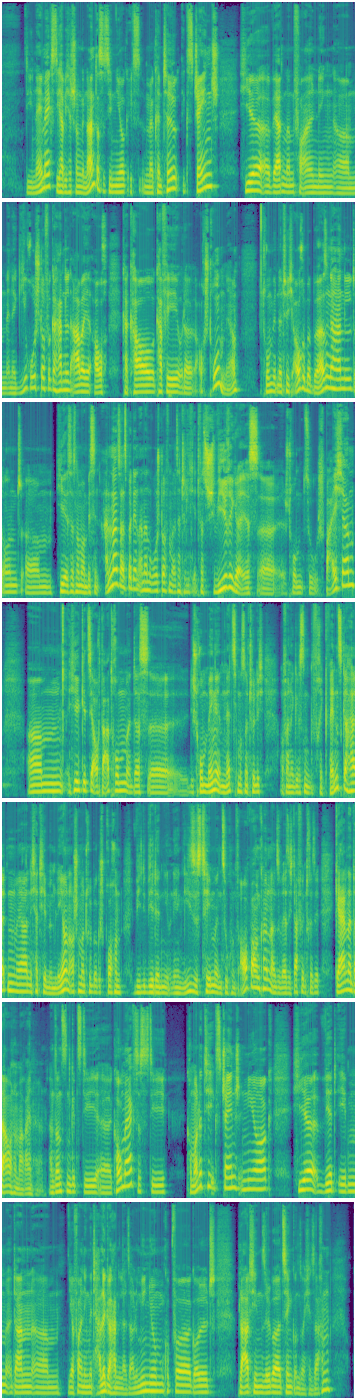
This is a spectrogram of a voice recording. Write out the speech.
Die Namex, die habe ich ja schon genannt, das ist die New York Mercantile Exchange. Hier äh, werden dann vor allen Dingen ähm, Energierohstoffe gehandelt, aber auch Kakao, Kaffee oder auch Strom, ja. Strom wird natürlich auch über Börsen gehandelt und ähm, hier ist es nochmal ein bisschen anders als bei den anderen Rohstoffen, weil es natürlich etwas schwieriger ist, äh, Strom zu speichern. Ähm, hier geht es ja auch darum, dass äh, die Strommenge im Netz muss natürlich auf einer gewissen Frequenz gehalten werden. Ich hatte hier mit dem Leon auch schon mal drüber gesprochen, wie wir denn die Energiesysteme in Zukunft aufbauen können. Also wer sich dafür interessiert, gerne da auch nochmal reinhören. Ansonsten gibt's die äh, COMEX, das ist die Commodity Exchange in New York. Hier wird eben dann ähm, ja vor allen Dingen Metalle gehandelt, also Aluminium, Kupfer, Gold, Platin, Silber, Zink und solche Sachen.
